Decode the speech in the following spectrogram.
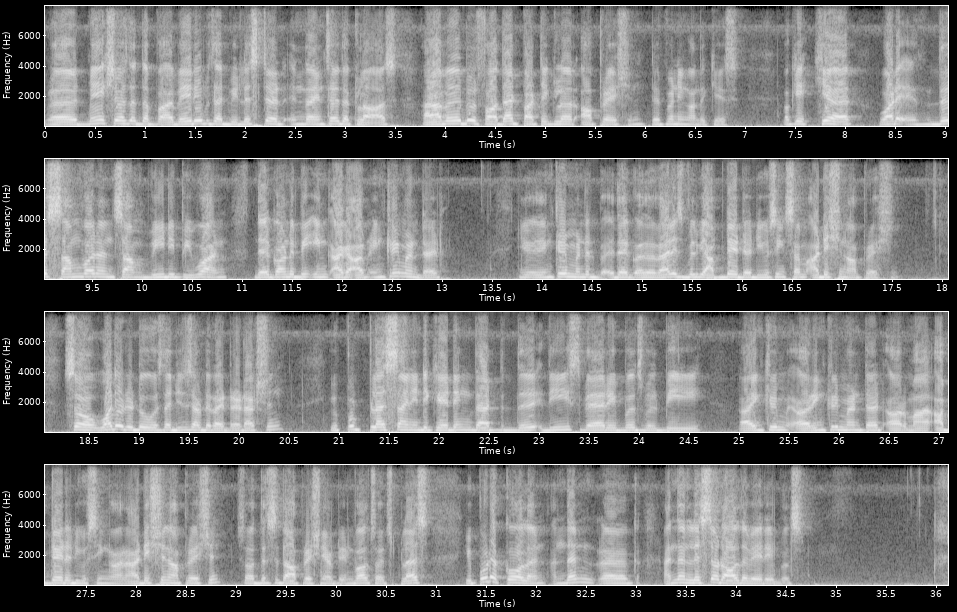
uh, it makes sure that the variables that we listed in the inside the class are available for that particular operation, depending on the case. Okay, here what this sum1 and some VDP1 they're going to be in, uh, incremented. You incremented the values will be updated using some addition operation so what you have to do is that you just have to write reduction. You put plus sign indicating that the, these variables will be uh, incre or incremented or updated using an addition operation. So this is the operation you have to involve. So it's plus. You put a colon and then uh, and then list out all the variables.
